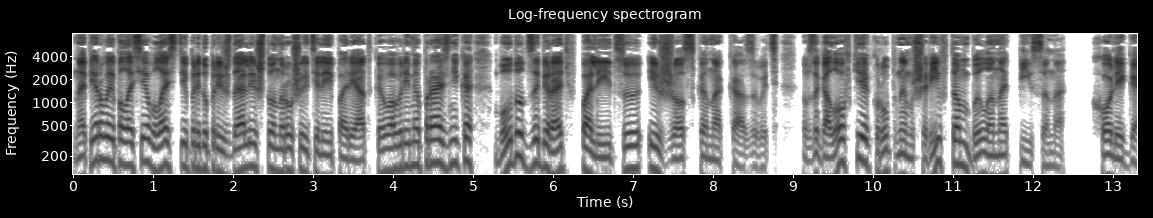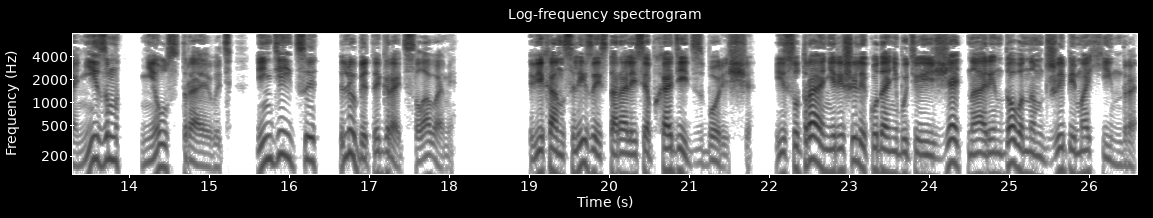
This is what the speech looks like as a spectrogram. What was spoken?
на первой полосе власти предупреждали, что нарушителей порядка во время праздника будут забирать в полицию и жестко наказывать. В заголовке крупным шрифтом было написано «Хулиганизм не устраивать. Индийцы любят играть словами». Вихан с Лизой старались обходить сборище и с утра они решили куда-нибудь уезжать на арендованном джипе Махиндра,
